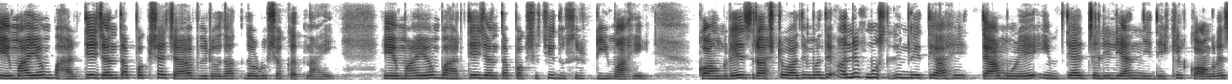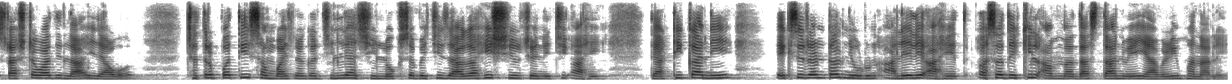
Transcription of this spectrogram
एम आय एम भारतीय जनता पक्षाच्या विरोधात लढू शकत नाही. एम आय एम भारतीय जनता पक्षाची दुसरी टीम आहे. काँग्रेस राष्ट्रवादीमध्ये अनेक मुस्लिम नेते आहेत. त्यामुळे इम्तियाज जलील यांनी देखील काँग्रेस राष्ट्रवादीला यावं. छत्रपती संभाजीनगर जिल्ह्याची लोकसभेची जागा ही शिवसेनेची आहे. त्या ठिकाणी ॲक्सिडेंटल निवडून आलेले आहेत असं देखील अंबादास दानवे यावेळी म्हणाले.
